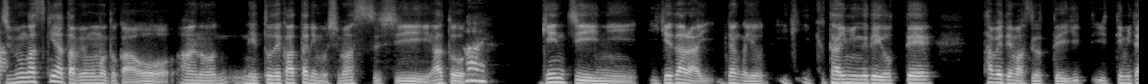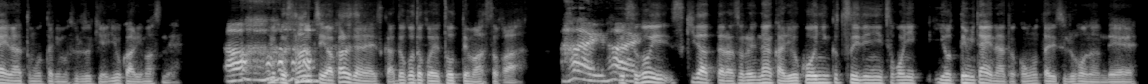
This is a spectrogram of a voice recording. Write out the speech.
自分が好きな食べ物とかを、あの、ネットで買ったりもしますし、あと、はい。現地に行けたら、なんかよ、行行くタイミングで寄って、食べてますよって言言ってみたいなと思ったりもするときはよくありますね。ああ。よく産地わかるじゃないですか。どこどこで撮ってますとか。はいはい。ですごい好きだったら、それなんか旅行に行くついでにそこに寄ってみたいなとか思ったりする方なんで、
